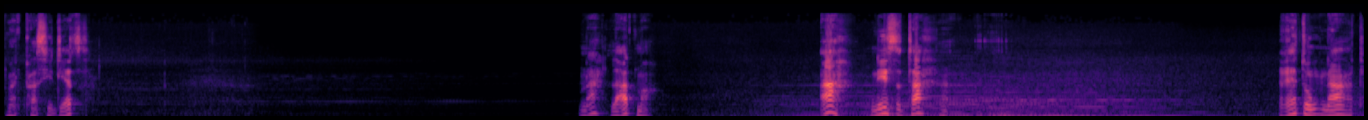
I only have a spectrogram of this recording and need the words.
Was passiert jetzt? Na, lad mal. Ah, nächster Tag. Rettung naht.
